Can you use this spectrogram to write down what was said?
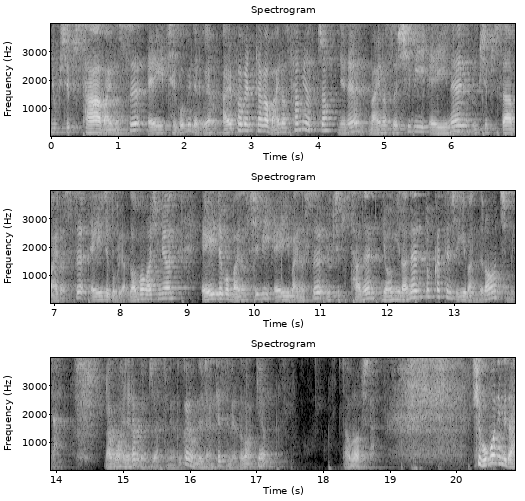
64 마이너스 a 제곱이 되고요. 알파 베타가 마이너스 3이었죠? 얘는 마이너스 12a는 64 마이너스 a 제곱이라 넘어가시면 a 제곱 마이너스 12a 마이너스 64는 0이라는 똑같은 식이 만들어집니다. 라고 하시는 문제였습니다. 끝까지 만들지 않겠습니다. 넘어갈게요. 다음으로 합시다. 15번입니다.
